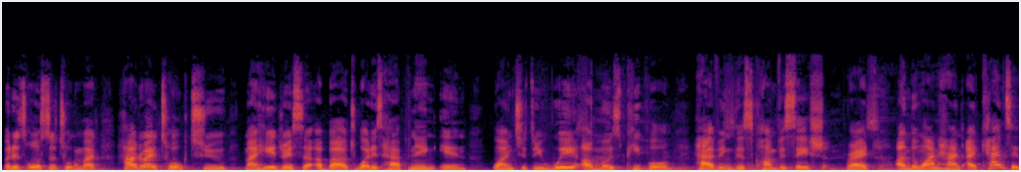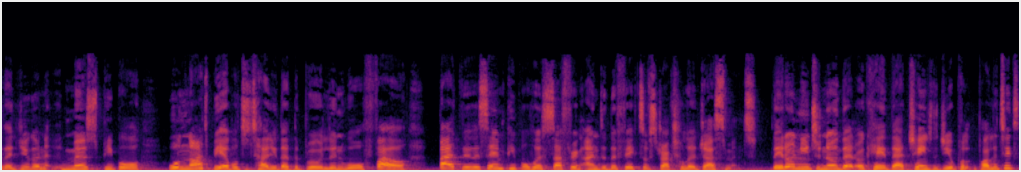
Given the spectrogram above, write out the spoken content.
but it's also talking about how do I talk to my hairdresser about what is happening in one, two, three. Where are most people having this conversation, right? On the one hand, I can say that you're gonna most people will not be able to tell you that the Berlin Wall fell, But they're the same people who are suffering under the effects of structural adjustment. They don't need to know that, okay, that changed the geopolitics,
